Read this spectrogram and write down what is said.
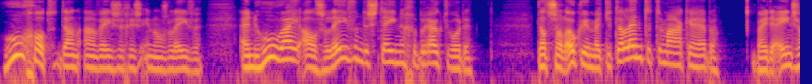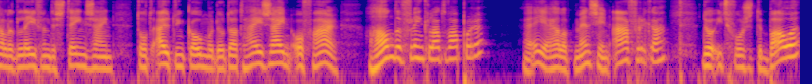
hoe God dan aanwezig is in ons leven en hoe wij als levende stenen gebruikt worden. Dat zal ook weer met je talenten te maken hebben. Bij de een zal het levende steen zijn tot uiting komen doordat hij zijn of haar handen flink laat wapperen. je helpt mensen in Afrika door iets voor ze te bouwen,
